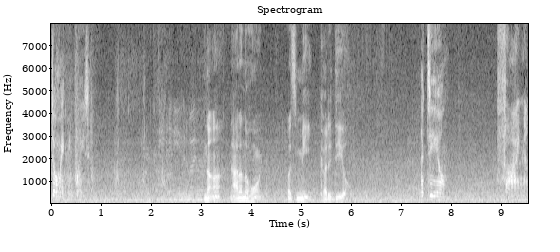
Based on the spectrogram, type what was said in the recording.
Don't make me wait. Nuh-uh, not on the horn. Let's meet, cut a deal. A deal. Fine.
